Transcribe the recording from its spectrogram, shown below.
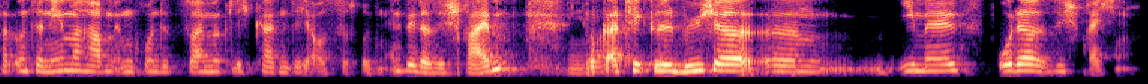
weil Unternehmer haben im Grunde zwei Möglichkeiten, sich auszudrücken. Entweder sie schreiben mhm. Blogartikel, Bücher, ähm, E-Mails oder sie sprechen.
